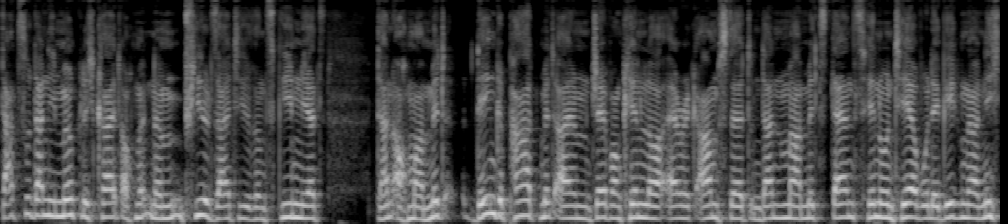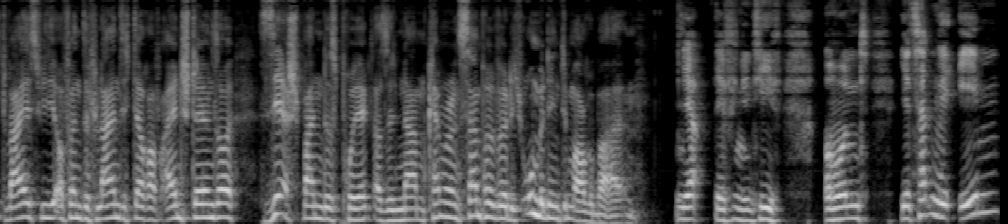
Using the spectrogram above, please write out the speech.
Dazu dann die Möglichkeit, auch mit einem vielseitigeren Scheme jetzt, dann auch mal mit den gepaart mit einem Javon Kinlaw, Eric Armstead und dann mal mit Stance hin und her, wo der Gegner nicht weiß, wie die Offensive Line sich darauf einstellen soll. Sehr spannendes Projekt. Also den Namen Cameron Sample würde ich unbedingt im Auge behalten. Ja, definitiv. Und jetzt hatten wir eben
